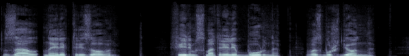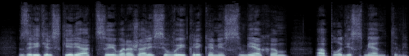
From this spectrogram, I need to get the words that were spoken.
Зал наэлектризован. Фильм смотрели бурно, возбужденно. Зрительские реакции выражались выкриками, смехом, аплодисментами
